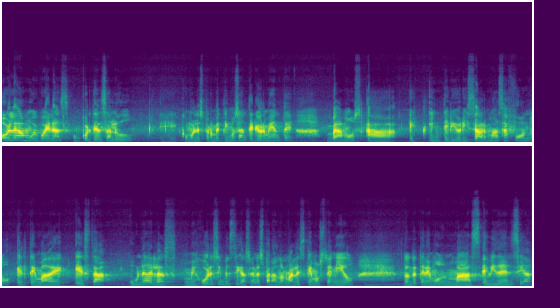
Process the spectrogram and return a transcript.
Hola, muy buenas, un cordial saludo. Eh, como les prometimos anteriormente, vamos a interiorizar más a fondo el tema de esta, una de las mejores investigaciones paranormales que hemos tenido, donde tenemos más evidencia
